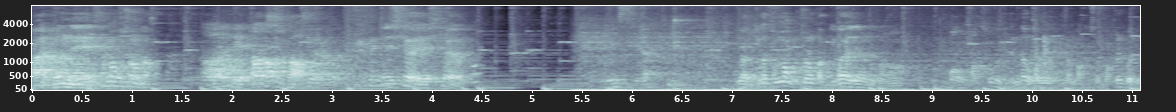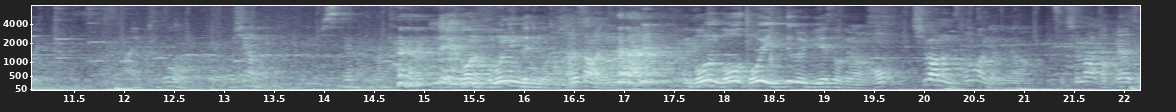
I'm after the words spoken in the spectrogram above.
아 그렇네 3만 9천 원 아, 네, 아, 좋다. 얘 시켜요, 얘 시켜요. 에이스야? 야, 3만 9천 원값 네가 해야 되는 거잖아. 어, 막 써도 된다고 그러면 그냥 막, 막끌 건데. 아니 그거 옷이랑 비슷해. 근데 그건 부모님들인 거다 다르잖아. 너는 너, 너의 이득을 위해서 그냥, 어? 7만 원 상관이야, 그냥. 7만 원값 빼야지.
